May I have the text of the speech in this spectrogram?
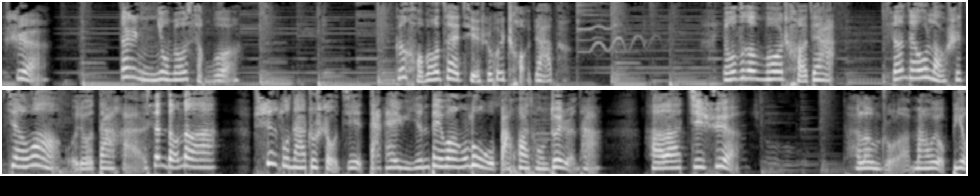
是，但是你有没有想过，跟好朋友在一起也是会吵架的？有次跟朋友吵架，想起来我老是健忘，我就大喊：“先等等啊！”迅速拿出手机，打开语音备忘录，把话筒对准他。好了，继续。他愣住了，骂我有病，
